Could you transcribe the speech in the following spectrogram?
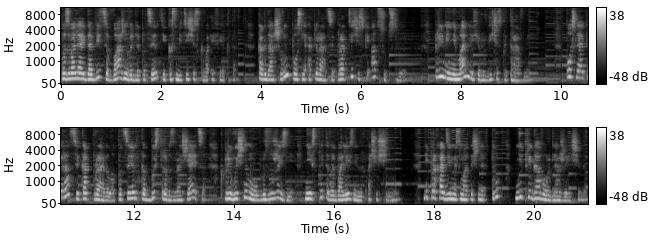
позволяя добиться важного для пациентки косметического эффекта, когда швы после операции практически отсутствуют при минимальной хирургической травме. После операции, как правило, пациентка быстро возвращается к привычному образу жизни, не испытывая болезненных ощущений. Непроходимость маточных труб – не приговор для женщины.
